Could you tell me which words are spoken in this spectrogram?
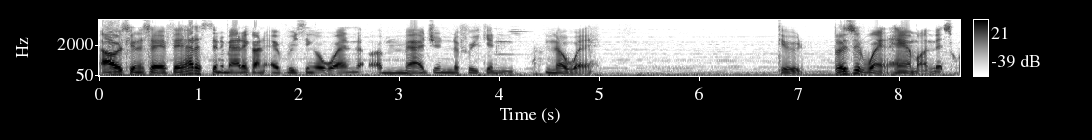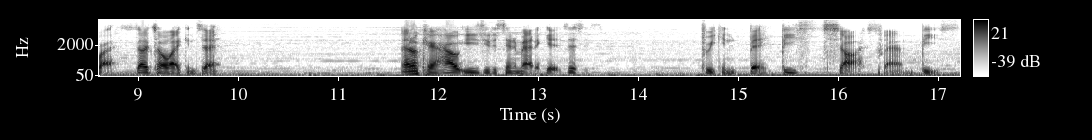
I was gonna say, if they had a cinematic on every single one, imagine the freaking. No way. Dude, Blizzard went ham on this quest. That's all I can say. I don't care how easy the cinematic is. This is freaking be- beast sauce, fam. Beast.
